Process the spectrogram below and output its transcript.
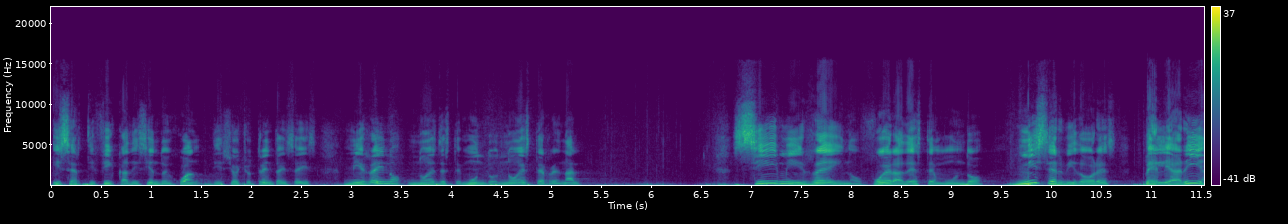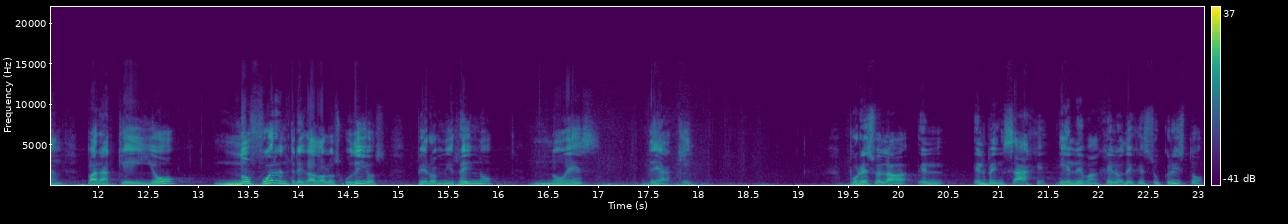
y certifica diciendo en Juan 18:36, mi reino no es de este mundo, no es terrenal. Si mi reino fuera de este mundo, mis servidores pelearían para que yo no fuera entregado a los judíos, pero mi reino no es de aquí. Por eso el, el mensaje y el evangelio de Jesucristo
